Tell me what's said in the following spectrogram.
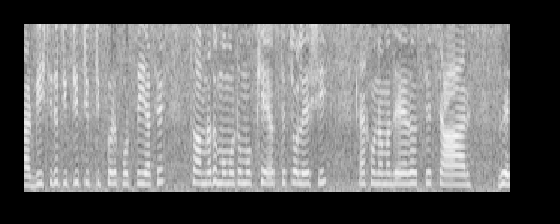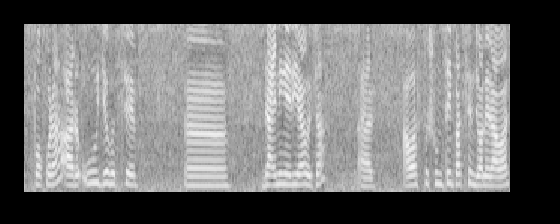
আর বৃষ্টি তো টিপ টিপ টিপ টিপ করে পড়তেই আছে। তো আমরা তো মোমো টোমো খেয়ে হচ্ছে চলে এসি এখন আমাদের হচ্ছে চার ভেজ পকোড়া। আর ওই যে হচ্ছে ডাইনিং এরিয়া ওইটা। আর আওয়াজ তো শুনতেই পাচ্ছেন জলের আওয়াজ।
